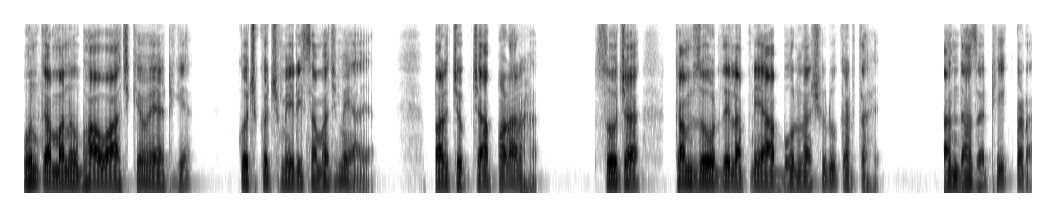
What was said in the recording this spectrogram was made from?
उनका मनोभाव आज क्यों ऐठ गया? कुछ कुछ मेरी समझ में आया, पर चुपचाप पड़ा रहा। सोचा कमज़ोर दिल अपने आप बोलना शुरू करता है। अंदाज़ा ठीक पड़ा।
